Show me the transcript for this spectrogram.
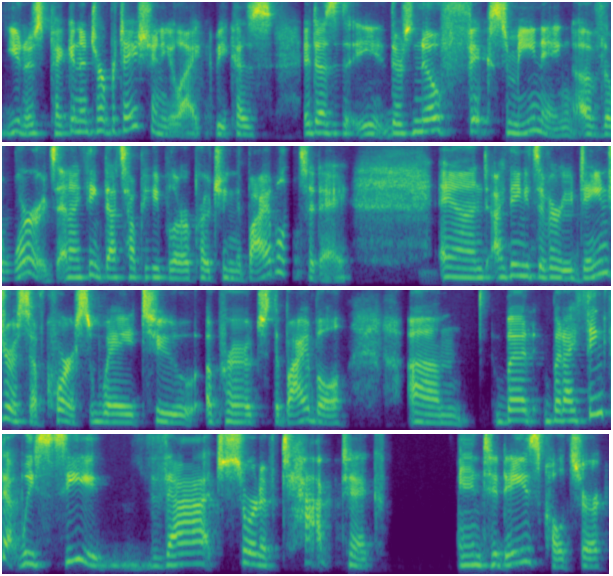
you know just pick an interpretation you like because it does there's no fixed meaning of the words. And i think that's how people are approaching the bible today. And i think it's a very dangerous of course way to approach the bible. Um, but but i think that we see that sort of tactic in today's culture,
